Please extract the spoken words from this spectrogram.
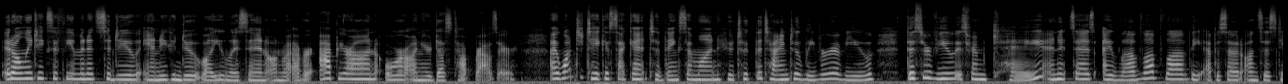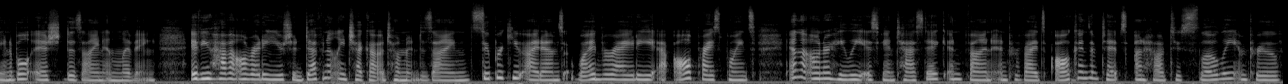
It only takes a few minutes to do, and you can do it while you listen on whatever app you're on or on your desktop browser. I want to take a second to thank someone who took the time to leave a review. This review is from Kay, and it says, I love, love, love the episode on sustainable ish design and living. If you haven't already, you should definitely check out Atonement Design. Super cute items, wide variety at all price points, and the owner, Haley, is fantastic and fun and provides all kinds of tips on how to slowly improve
